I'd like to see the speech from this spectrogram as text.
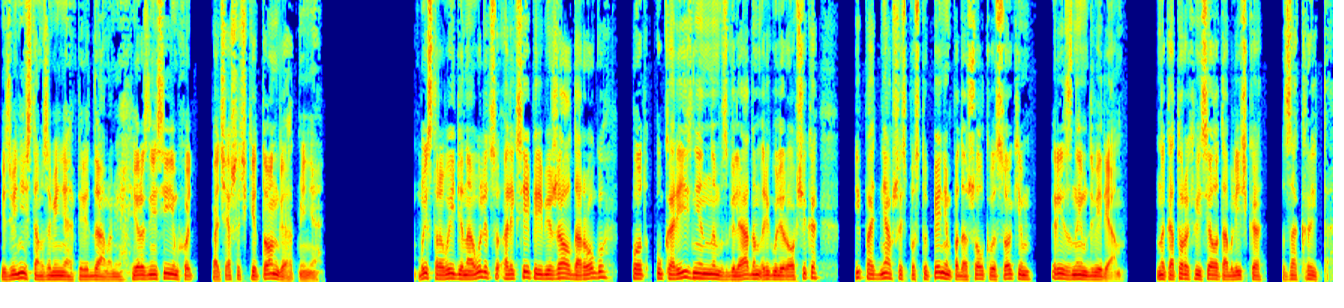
«Извинись там за меня перед дамами и разнеси им хоть по чашечке тонга от меня». Быстро выйдя на улицу, Алексей перебежал дорогу под укоризненным взглядом регулировщика и, поднявшись по ступеням, подошел к высоким резным дверям, на которых висела табличка «Закрыто».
